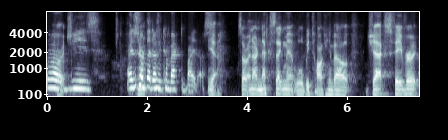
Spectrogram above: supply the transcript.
Oh, right. jeez. I just Yeah. hope that doesn't come back to bite us. Yeah. So in our next segment, we'll be talking about Jack's favorite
